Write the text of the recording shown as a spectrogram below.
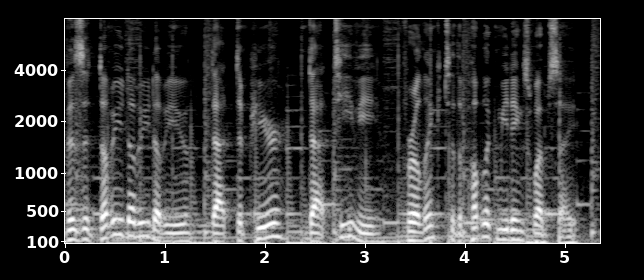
Visit www.depere.tv for a link to the public meetings website.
